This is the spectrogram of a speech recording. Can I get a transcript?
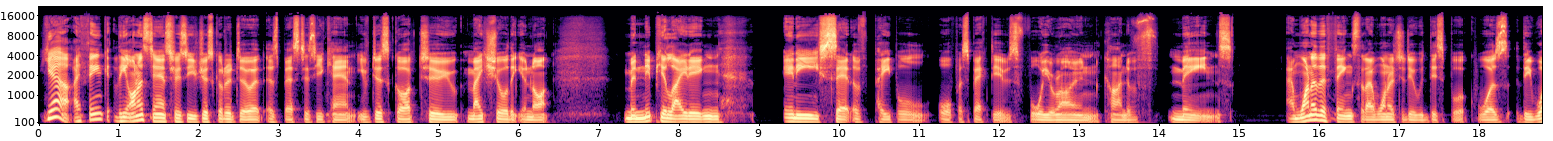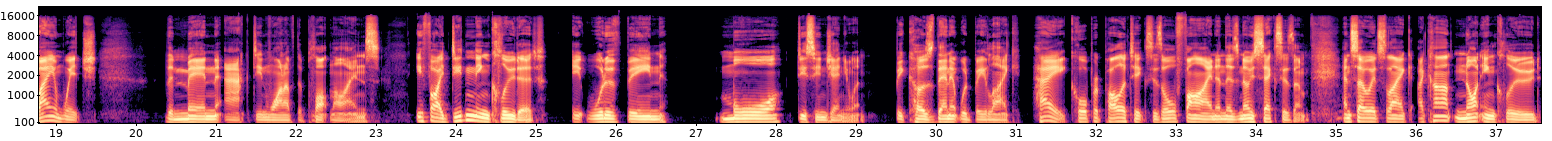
Yeah, I think the honest answer is you've just got to do it as best as you can. You've just got to make sure that you're not manipulating any set of people or perspectives for your own kind of means. And one of the things that I wanted to do with this book was the way in which the men act in one of the plot lines. If I didn't include it, it would have been more disingenuous because then it would be like, hey, corporate politics is all fine and there's no sexism. And so it's like, I can't not include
